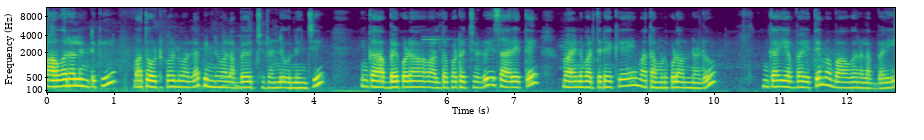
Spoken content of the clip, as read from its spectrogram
బావగారు వాళ్ళ ఇంటికి మా తోటకోళ్ళ వాళ్ళ పిన్ని వాళ్ళ అబ్బాయి వచ్చాడండి ఊరి నుంచి. ఇంకా అబ్బాయి కూడా వాళ్ళతో పాటు వచ్చాడు. ఈసారి అయితే మా ఆయన బర్త్డేకి మా తమ్ముడు కూడా ఉన్నాడు. ఇంకా ఈ అబ్బాయి అయితే మా బావగారు వాళ్ళ అబ్బాయి.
